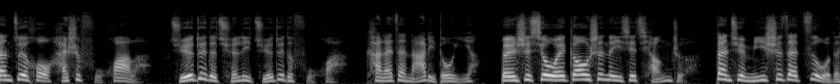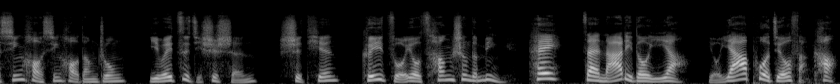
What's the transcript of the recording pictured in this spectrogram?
但最后还是腐化了，绝对的权力，绝对的腐化。看来在哪里都一样。本是修为高深的一些强者，但却迷失在自我的星号星号当中，以为自己是神是天，可以左右苍生的命运。嘿，在哪里都一样，有压迫就有反抗。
